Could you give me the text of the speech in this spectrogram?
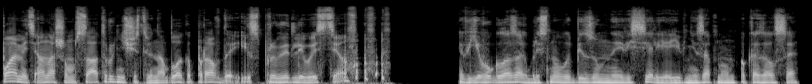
память о нашем сотрудничестве на благо правды и справедливости. В его глазах блеснуло безумное веселье, и внезапно он показался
